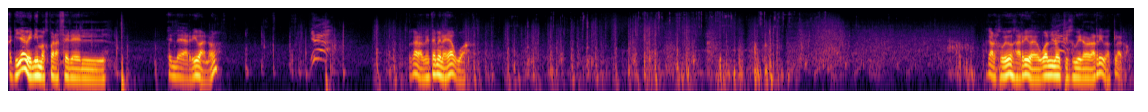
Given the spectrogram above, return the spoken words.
Aquí, ya vinimos para hacer el... El de arriba, ¿no? Claro, aquí también hay agua. Claro, subimos arriba. Igual no hay que subir ahora arriba, claro.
